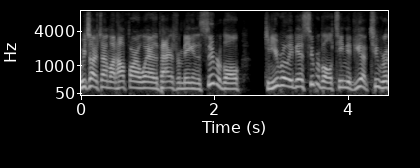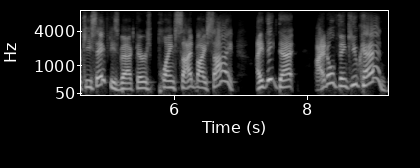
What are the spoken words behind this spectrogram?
we started talking about how far away are the Packers from being in the Super Bowl. Can you really be a Super Bowl team if you have two rookie safeties back there playing side by side? I think that, I don't think you can.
